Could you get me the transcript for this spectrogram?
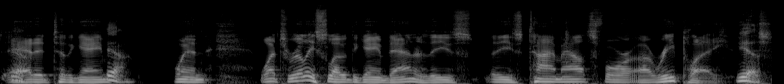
Yeah. added to the game Yeah. When what's really slowed the game down are these these timeouts for uh, replay. Yes.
